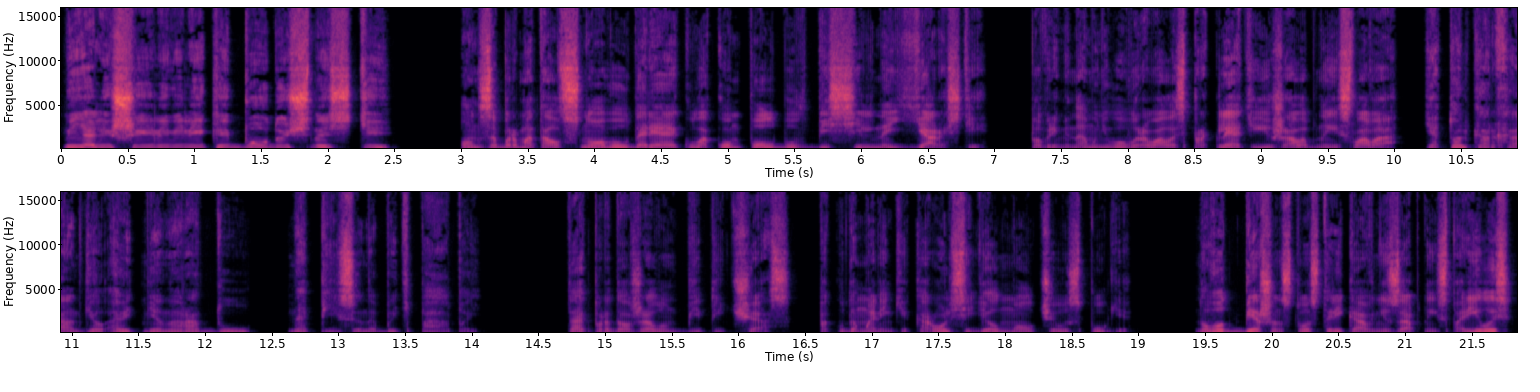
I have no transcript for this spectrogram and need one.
Меня лишили великой будущности. Он забормотал снова, ударяя кулаком по лбу в бессильной ярости. По временам у него вырывалось проклятие и жалобные слова. «Я только архангел, а ведь мне на роду написано быть папой». Так продолжал он битый час, покуда маленький король сидел молча в испуге. Но вот бешенство старика внезапно испарилось,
